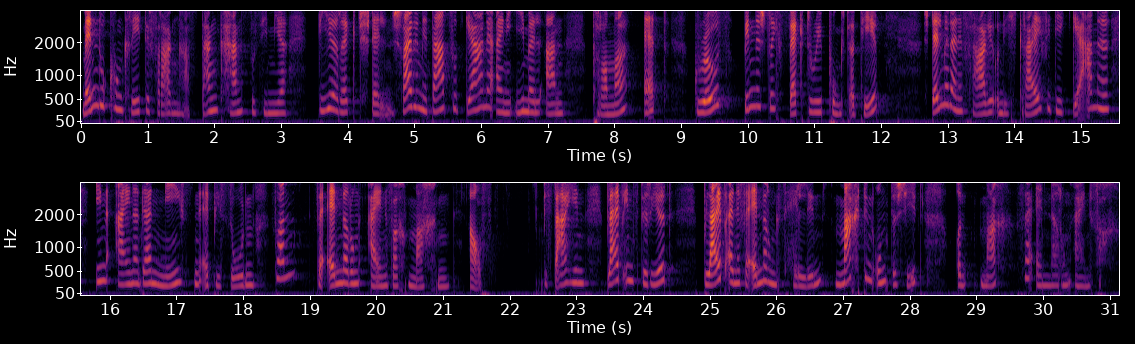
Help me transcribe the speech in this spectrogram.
Wenn du konkrete Fragen hast, dann kannst du sie mir direkt stellen. Schreibe mir dazu gerne eine E-Mail an prommer at growth-factory.at. Stell mir deine Frage und ich greife die gerne in einer der nächsten Episoden von Veränderung einfach machen auf. Bis dahin, bleib inspiriert, bleib eine Veränderungsheldin, mach den Unterschied und mach Veränderung einfach.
